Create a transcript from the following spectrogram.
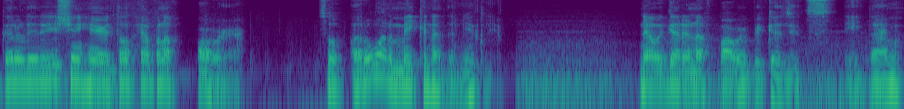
got a little issue here, don't have enough power. So I don't want to make another nuclear. Now we got enough power because it's daytime.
